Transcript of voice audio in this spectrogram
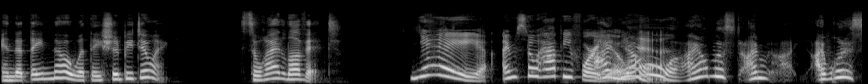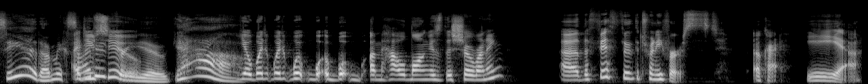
in that they know what they should be doing. So I love it. Yay! I'm so happy for you. I know. I almost. I'm. I, I want to see it. I'm excited i too. for you. Yeah. Yeah. What, what? What? What? what? Um. How long is the show running? Uh, the 5th through the 21st. Okay. Yeah.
